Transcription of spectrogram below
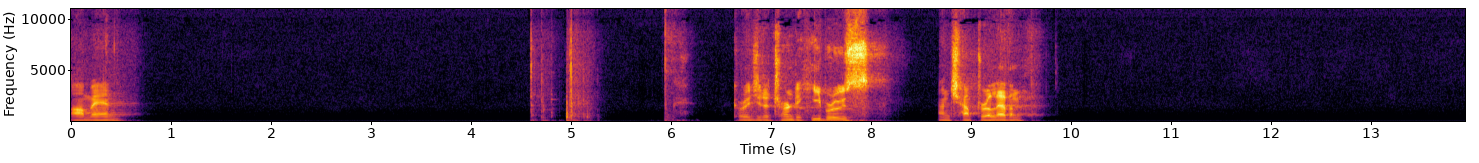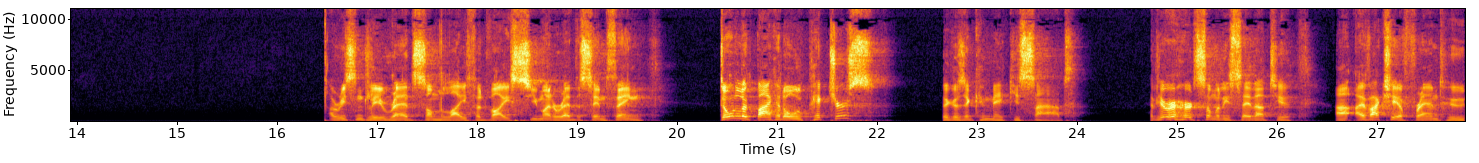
Amen. Encourage you to turn to Hebrews and chapter 11. I recently read some life advice. You might have read the same thing. Don't look back at old pictures because it can make you sad. Have you ever heard somebody say that to you? Uh, I've actually a friend who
